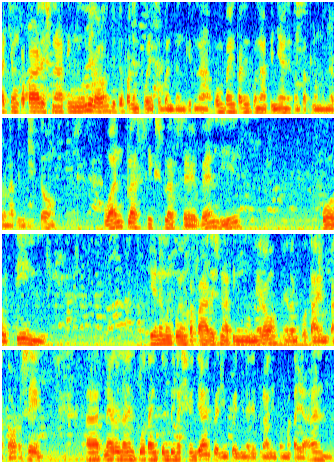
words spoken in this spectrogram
At yung kapares nating numero, dito pa rin po yung sa bandang gitna. Combine pa rin po natin yan, itong tatlong numero natin dito. 1 plus 6 plus 7 is 14. Yan naman po yung kapares nating numero. Meron po tayong 14. At meron na rin po tayong kombinasyon dyan. Pwedeng pwede na rin po natin itong matayaan.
